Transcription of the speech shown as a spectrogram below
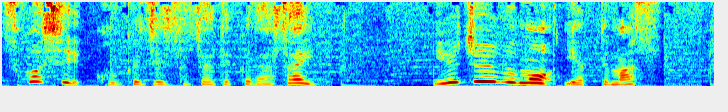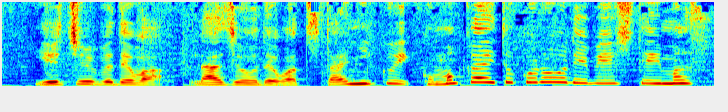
少し告知させてください。YouTube もやってます。YouTube ではラジオでは伝えにくい細かいところをレビューしています。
